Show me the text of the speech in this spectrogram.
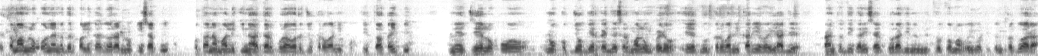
એ તમામ લોકોને નગરપાલિકા દ્વારા નોટિસ આપી પોતાના માલિકીના આધાર પુરાવા રજૂ કરવાની પૂરતી તક આપી અને જે લોકોનો કબજો ગેરકાયદેસર માલુમ પડ્યો એ દૂર કરવાની કાર્યવાહી આજે પ્રાંત અધિકારી સાહેબ ધોરાજીના નેતૃત્વમાં વહીવટીતંત્ર દ્વારા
